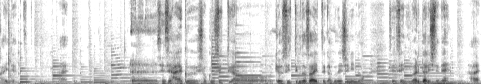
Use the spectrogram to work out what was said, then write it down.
書いて、ってはい。えー先生早く職員室行って、あの教室行ってくださいって学年主任の先生に言われたりしてね、はい。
